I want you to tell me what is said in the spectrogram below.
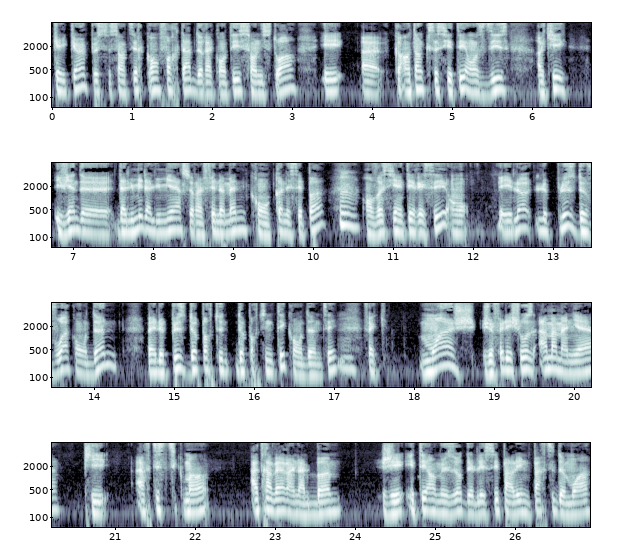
quelqu'un peut se sentir confortable de raconter son histoire et euh, en tant que société on se dise OK, il vient d'allumer la lumière sur un phénomène qu'on connaissait pas, Mm. on va s'y intéresser, on et là, le plus de voix qu'on donne, ben, le plus d'opportun- d'opportunités qu'on donne, tu sais. Fait que moi, je, je fais les choses à ma manière, puis artistiquement, à travers un album, j'ai été en mesure de laisser parler une partie de moi.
